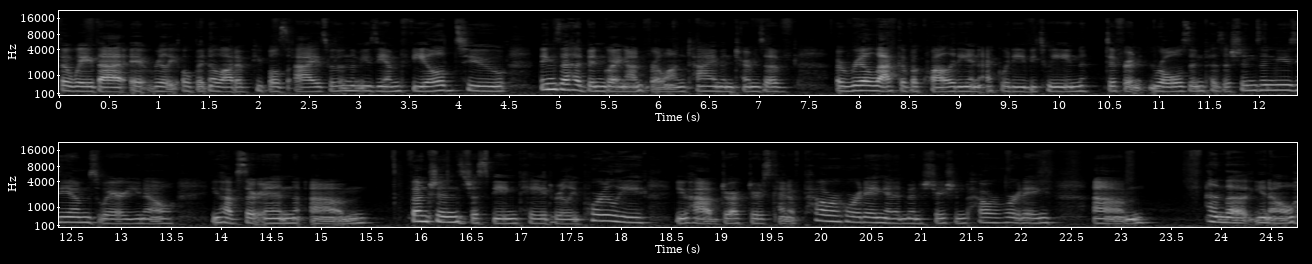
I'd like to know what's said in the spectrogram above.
the way that it really opened a lot of people's eyes within the museum field to things that had been going on for a long time in terms of a real lack of equality and equity between different roles and positions in museums where you know you have certain um, functions just being paid really poorly. You have directors kind of power hoarding and administration power hoarding. Um, and the, you know,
